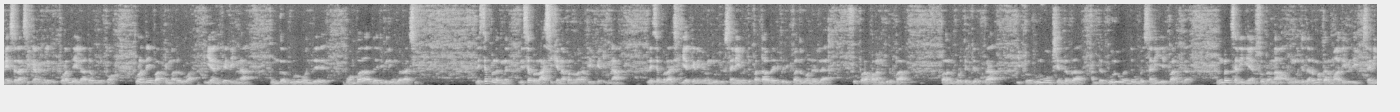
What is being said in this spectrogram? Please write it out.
மேச ராசிக்காரங்களுக்கு குழந்தை இல்லாதவங்களுக்கும் குழந்தை பாக்கியம் அருள்வார். ஏன்னு கேட்டிங்கன்னா உங்கள் குரு வந்து ஒன்பதாவது அதிபதி உங்கள் ராசி. ரிஷப் லக்ன ரிஷப் ராசிக்கு என்ன பண்ணுவார் அப்படின்னு கேட்டிங்கன்னா ரிஷப் ராசி ஏற்கனவே உங்களுக்கு சனி வந்து பத்தாவது அதிபதி பதினொன்றில் சூப்பராக பலன் கொடுப்பார். பலன் கொடுத்துக்கிட்டு இருக்கிறார். இப்போ குருவும் சென்றதா அந்த குரு வந்து உங்கள் சனியை பார்க்கிறார். உங்கள் சனின்னு ஏன் சொல்கிறேன்னா உங்களுக்கு தர்ம கர்மாதிபதி சனி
